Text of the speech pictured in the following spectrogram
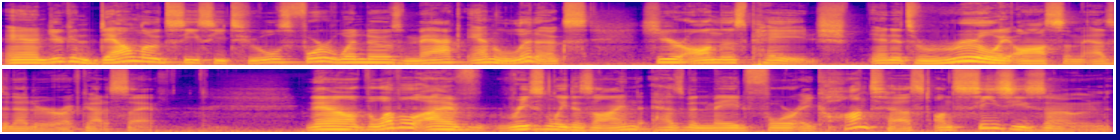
And you can download CC Tools for Windows, Mac, and Linux here on this page. And it's really awesome as an editor, I've got to say. Now, the level I've recently designed has been made for a contest on CC Zone,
